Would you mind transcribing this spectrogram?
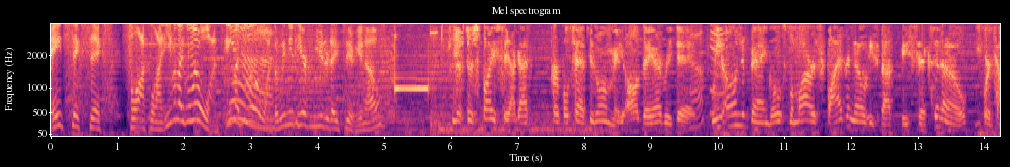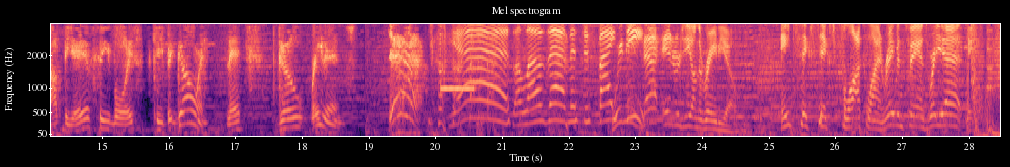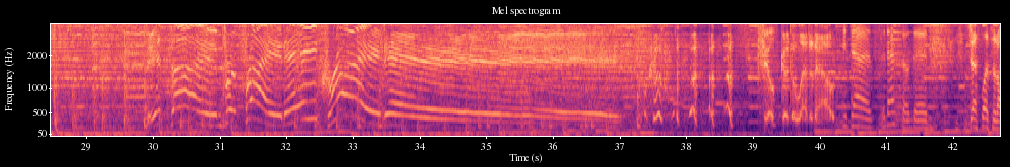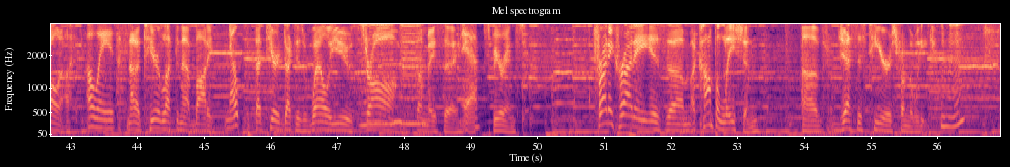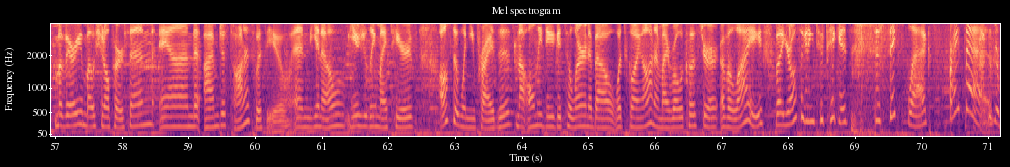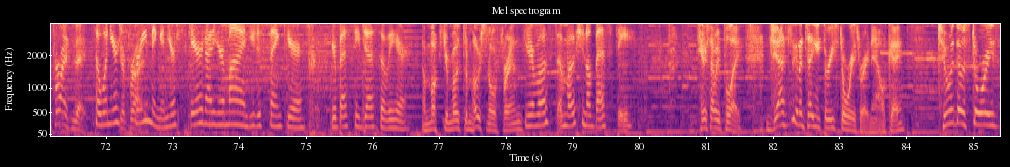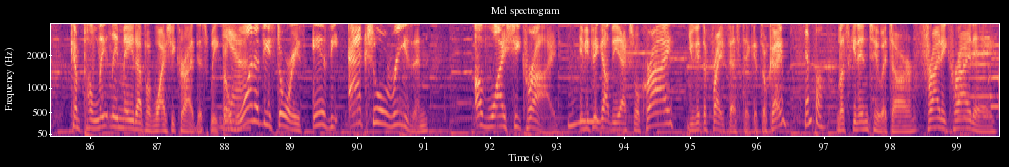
866 flock line. Even like the little ones. Even like the little ones. So we need to hear from you today too, you know? Mr. Spicy, I got purple tattooed on me all day, every day. We own the Bengals. Lamar is 5 and 0. He's about to be 6 and 0. We're top the AFC, boys. Keep it going. Let's go, Ravens. Yeah! yes, I love that, Mr. Spicy. We need that energy on the radio. 866 flock line. Ravens fans, where you at? It's time for Friday Cry Feels good to let it out. It does. It does feel good. Just lets it all out. Always. Not a tear left in that body. Nope. That tear duct is well used, strong, some may say. Yeah. Experienced. Friday Friday is um, a compilation of Jess's tears from the week. hmm I'm a very emotional person, and I'm just honest with you. And you know, usually my tears also win you prizes. Not only do you get to learn about what's going on in my roller coaster of a life, but you're also getting two tickets to Six Flags Fright Fest. That's a good prize today. So when you're Good prize. screaming and you're scared out of your mind, you just think you're your bestie Jess over here. Emo- your most emotional friends. Your most emotional bestie. Here's how we play. Jess is going to tell you three stories right now, okay? Two of those stories completely made up of why she cried this week. But Yeah. one of these stories is the actual reason of why she cried. If you pick out the actual cry, you get the Fright Fest tickets, okay? Simple. Let's get into it. Our Friday Cry Day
